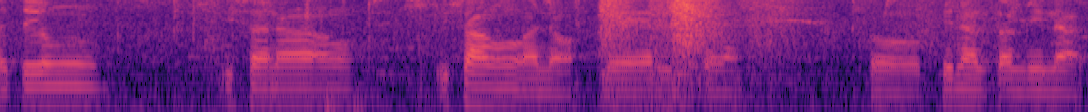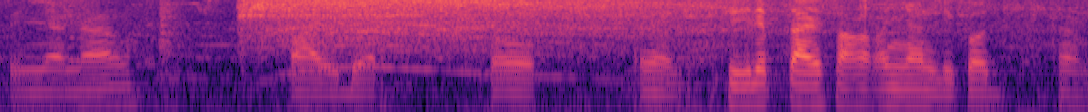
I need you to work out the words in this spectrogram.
ito yung isa ng isang ano, flarings na yan. So pinaltan din natin yan ng fiber. So ayun, silip tayo sa kanyang likod. Yan,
